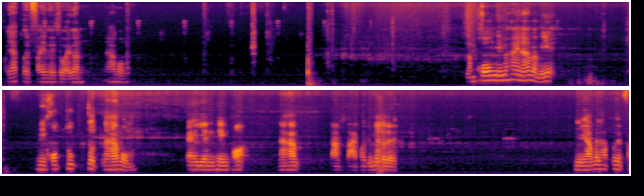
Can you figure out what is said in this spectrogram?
ขออนุญาตเปิดไฟสวยๆก่อนนะครับผม ลำโพงมีมาให้นะแบบนี้ มีครบทุกจุดนะครับผมแอร์เย็นเพลงเพาะนะครับ ตามสไตล์ฟอร์จูเนอร์เลย นี่ครับ เวลาเปิดไฟ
